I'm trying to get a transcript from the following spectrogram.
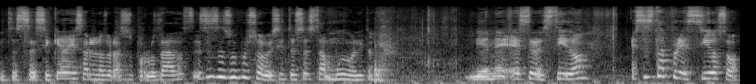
Entonces así queda y salen los brazos por los lados. Este está súper suavecito, este está muy bonito. Viene este vestido. Este está precioso.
